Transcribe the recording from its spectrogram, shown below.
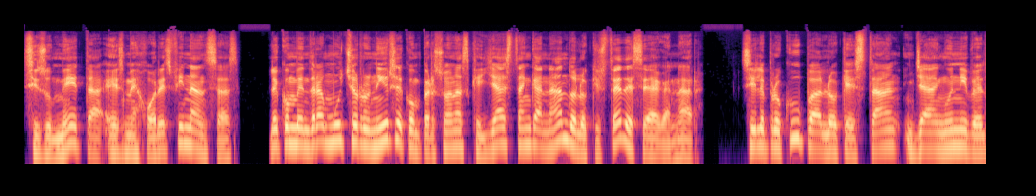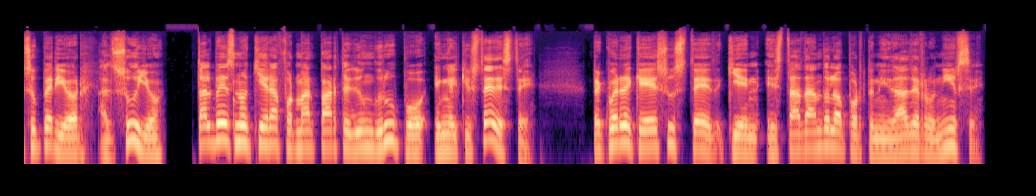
Si su meta es mejores finanzas, le convendrá mucho reunirse con personas que ya están ganando lo que usted desea ganar. Si le preocupa lo que están ya en un nivel superior al suyo, tal vez no quiera formar parte de un grupo en el que usted esté. Recuerde que es usted quien está dando la oportunidad de reunirse.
